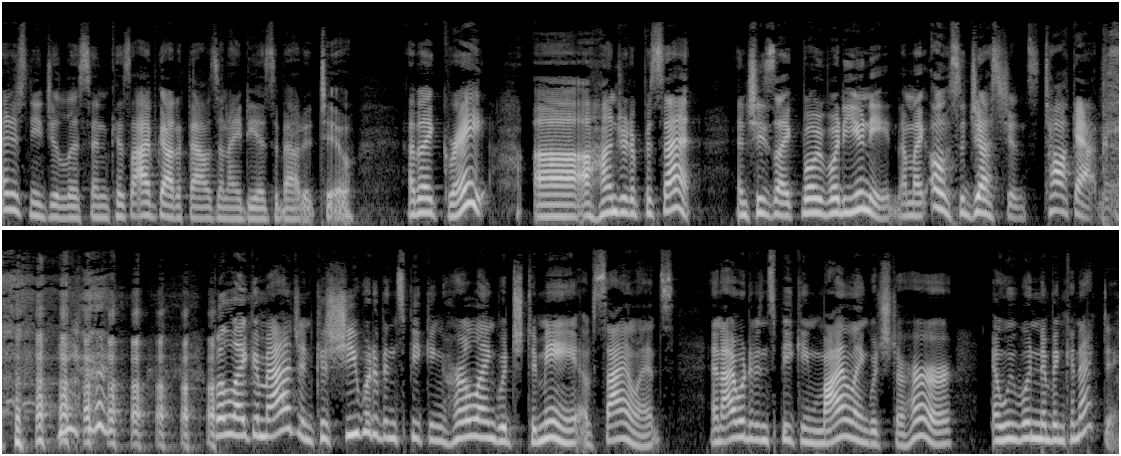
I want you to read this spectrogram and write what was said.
I just need you to listen because I've got a thousand ideas about it too. I'd be like, great, uh, a hundred percent. And she's like, well, what do you need? And I'm like, oh, suggestions, talk at me. but like, imagine because she would have been speaking her language to me of silence, and I would have been speaking my language to her, and we wouldn't have been connecting.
